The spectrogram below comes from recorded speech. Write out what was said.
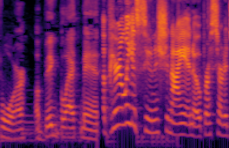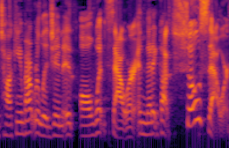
for a big black man. Apparently, as soon as Shania and Oprah started talking about religion, it all went sour, and that it got so sour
